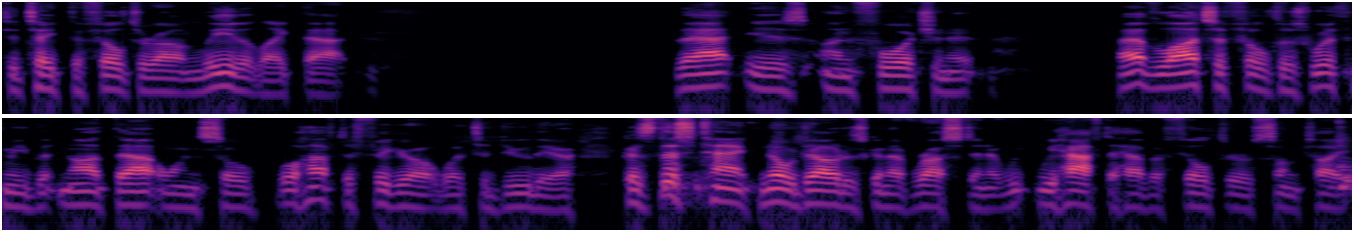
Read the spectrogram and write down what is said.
to take the filter out and leave it like that. That is unfortunate. I have lots of filters with me, but not that one. So we'll have to figure out what to do there. Because this tank, no doubt, is going to have rust in it. We, we have to have a filter of some type.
